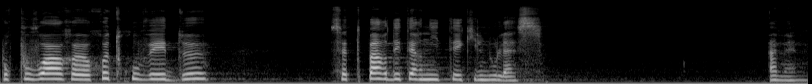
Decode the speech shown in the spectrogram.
pour pouvoir euh, retrouver d'eux cette part d'éternité qu'ils nous laissent. Amen.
